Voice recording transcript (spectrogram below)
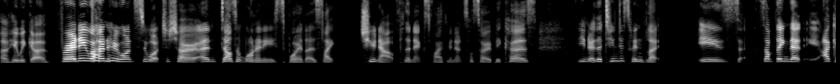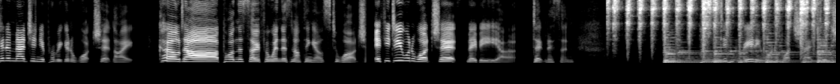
Oh, here we go. for anyone who wants to watch a show and doesn't want any spoilers, like tune out for the next five minutes or so because, you know, the Tinder Swindler is something that I can imagine you're probably going to watch it like curled up on the sofa when there's nothing else to watch. If you do want to watch it, maybe uh, don't listen. You didn't really want to watch that, did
